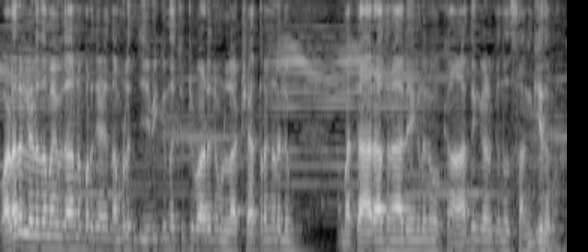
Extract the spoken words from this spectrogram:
വളരെ ലളിതമായ ഉദാഹരണം പറഞ്ഞു കഴിഞ്ഞാൽ നമ്മൾ ജീവിക്കുന്ന ചുറ്റുപാടിനുമുള്ള ക്ഷേത്രങ്ങളിലും മറ്റ് ആരാധനാലയങ്ങളിലും ഒക്കെ ആദ്യം കേൾക്കുന്നത് സംഗീതമാണ്.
